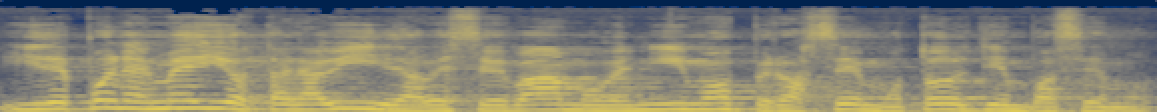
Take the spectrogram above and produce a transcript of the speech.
Y después en el medio está la vida, a veces vamos, venimos, pero hacemos, todo el tiempo hacemos.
